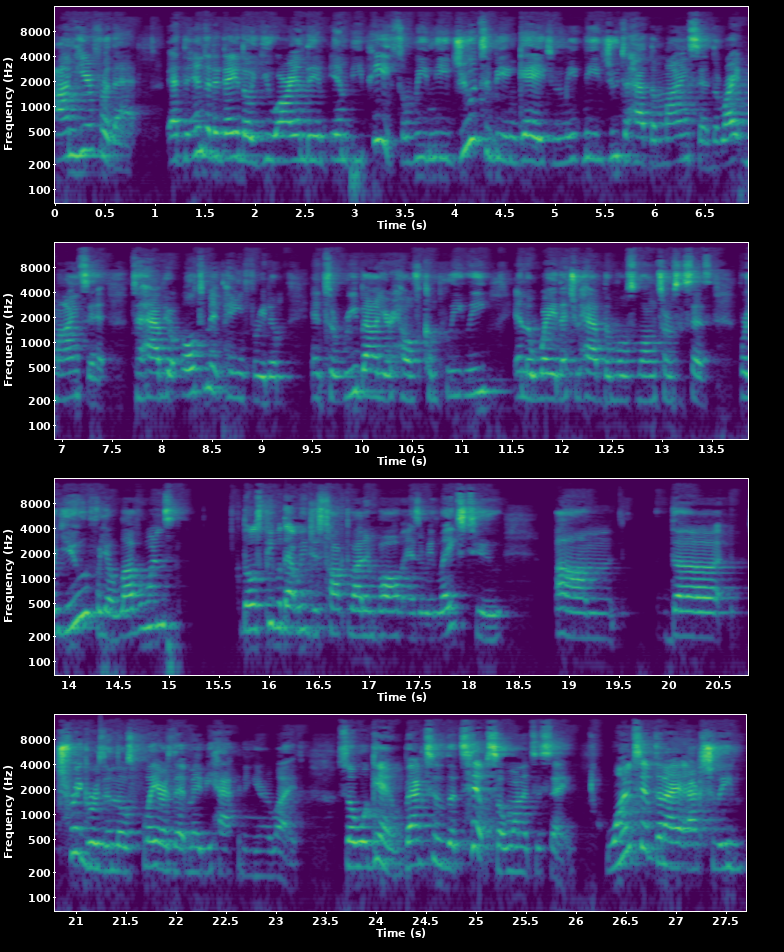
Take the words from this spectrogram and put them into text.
I'm here for that. At the end of the day, though, you are in the MVP. So we need you to be engaged and we need you to have the mindset, the right mindset to have your ultimate pain freedom and to rebound your health completely in the way that you have the most long term success for you, for your loved ones, those people that we just talked about involved as it relates to um, the triggers and those flares that may be happening in your life. So again, back to the tips I wanted to say. One tip that I actually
